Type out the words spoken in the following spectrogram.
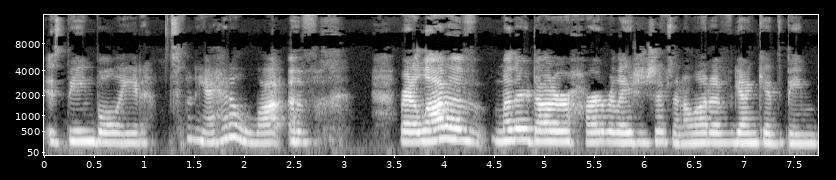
is being bullied. It's funny, I had a lot of, read a lot of mother-daughter hard relationships and a lot of young kids being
